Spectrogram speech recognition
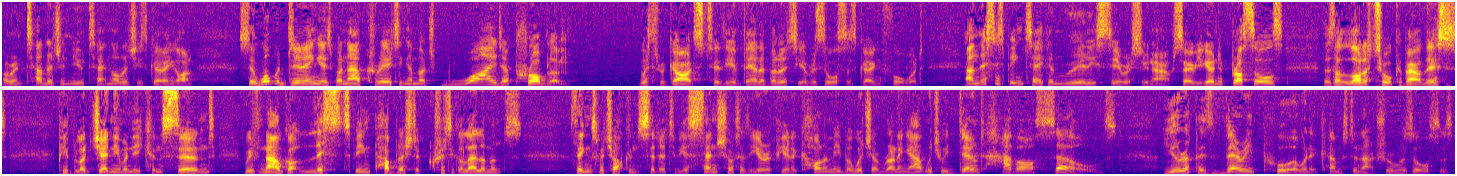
or intelligent new technologies going on. So what we're doing is we're now creating a much wider problem with regards to the availability of resources going forward. And this is being taken really seriously now. So if you go into Brussels, there's a lot of talk about this. People are genuinely concerned. We've now got lists being published of critical elements, things which are considered to be essential to the European economy, but which are running out, which we don't have ourselves. Europe is very poor when it comes to natural resources.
